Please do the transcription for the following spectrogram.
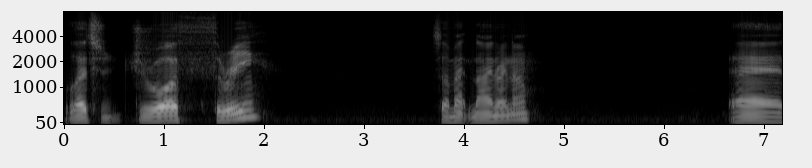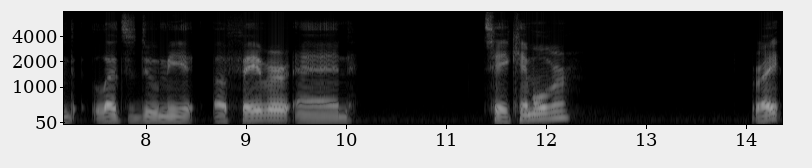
Let's draw three. So I'm at nine right now and let's do me a favor and take him over. Right?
